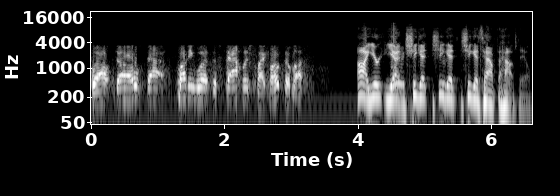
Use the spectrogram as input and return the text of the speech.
Well, no, that money was established by both of us. Ah, you're yeah. She get she get she gets half the house, Dale.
